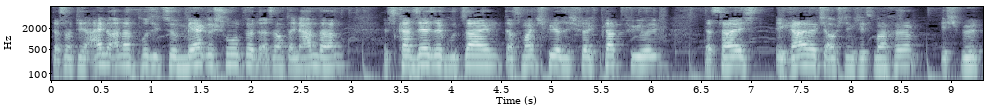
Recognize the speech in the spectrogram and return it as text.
dass auf den einen oder anderen Positionen mehr geschont wird als auf den anderen. Es kann sehr, sehr gut sein, dass manche Spieler sich vielleicht platt fühlen. Das heißt, egal welche Aufstellung ich jetzt mache, ich würde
